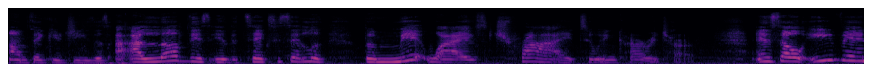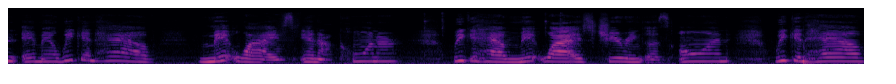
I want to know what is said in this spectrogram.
Um, thank you, Jesus. I, I love this in the text. He said, look, the midwives tried to encourage her. And so, even, amen, we can have midwives in our corner. We can have midwives cheering us on. We can have,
